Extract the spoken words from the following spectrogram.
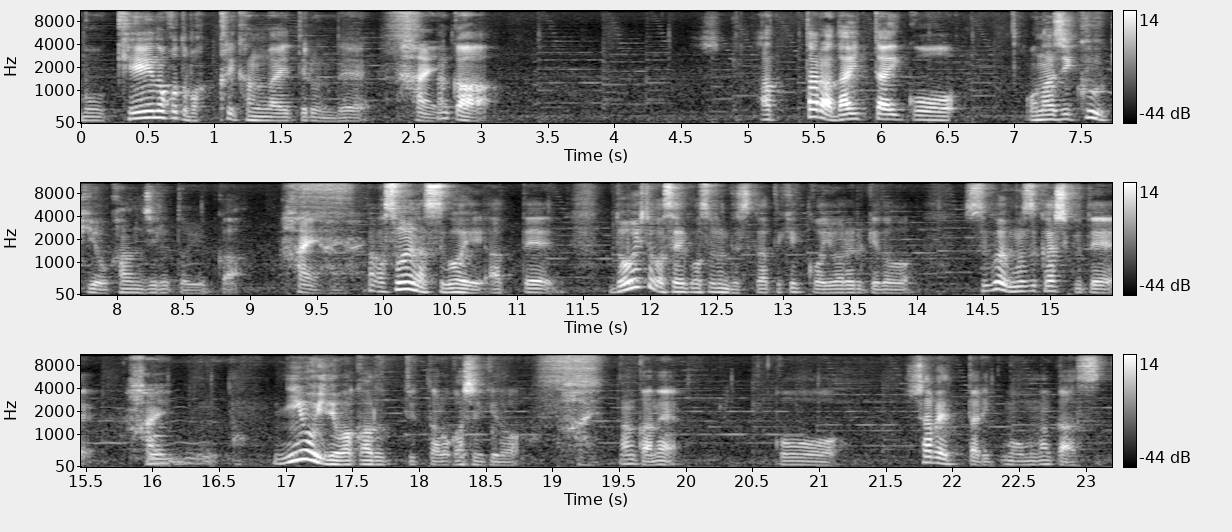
もう経営のことばっかり考えてるんで、はい。なんかあったら大体こう同じ空気を感じるというかはいはいなんかそういうのはすごいあってどういう人が成功するんですかって結構言われるけどすごい難しくて、はい。匂いでわかるって言ったらおかしいけどはい。なんかねこう喋ったりもうなんかす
